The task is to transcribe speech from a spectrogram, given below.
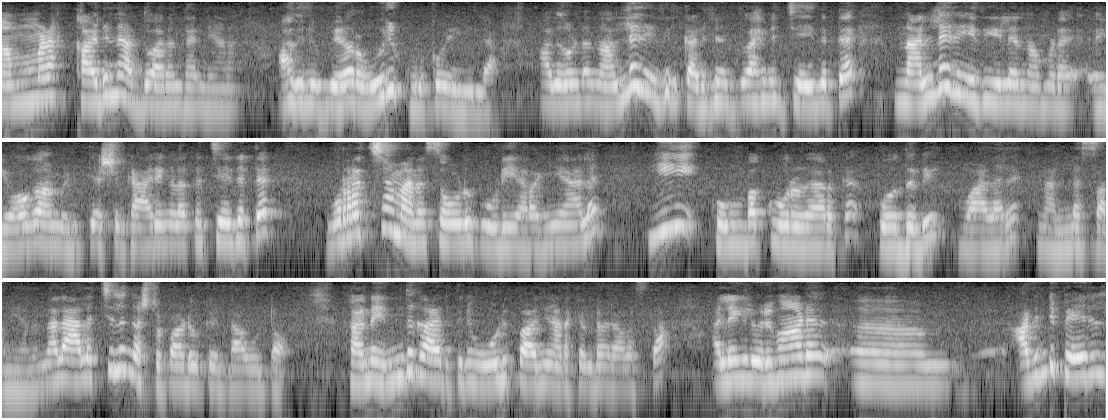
നമ്മുടെ കഠിന അധ്വാനം തന്നെയാണ്. അതിന് വേറെ ഒരു കുറുക്ക് വഴിയില്ല അതുകൊണ്ട് നല്ല രീതിയിൽ കഠിനാധ്വാനം ചെയ്തിട്ട് നല്ല രീതിയിൽ നമ്മുടെ യോഗ മെഡിറ്റേഷൻ കാര്യങ്ങളൊക്കെ ചെയ്തിട്ട് ഉറച്ച മനസ്സോടു കൂടി ഇറങ്ങിയാൽ ഈ കുംഭക്കൂറുകാർക്ക് പൊതുവിൽ വളരെ നല്ല സമയമാണ്. നല്ല അലച്ചിലും കഷ്ടപ്പാടും ഒക്കെ ഉണ്ടാവും കേട്ടോ കാരണം എന്ത് കാര്യത്തിനും ഓടിപ്പാഞ്ഞ് നടക്കേണ്ട ഒരവസ്ഥ. അല്ലെങ്കിൽ ഒരുപാട് അതിന്റെ പേരിൽ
